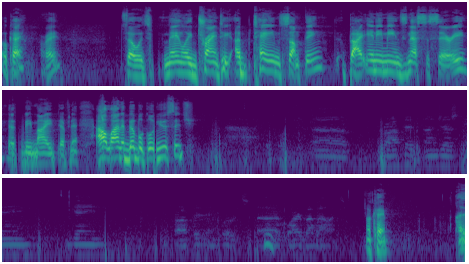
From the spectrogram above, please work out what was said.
uh, Okay, all right. So it's mainly trying to obtain something by any means necessary. That would be my definition. Outline of biblical usage. Okay. Uh,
